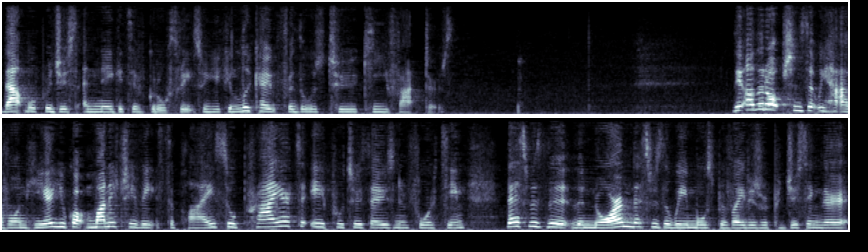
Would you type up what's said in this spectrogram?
that will produce a negative growth rate so you can look out for those two key factors. The other options that we have on here, you've got monetary rate supply. So prior to April 2014, this was the, the norm. This was the way most providers were producing their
